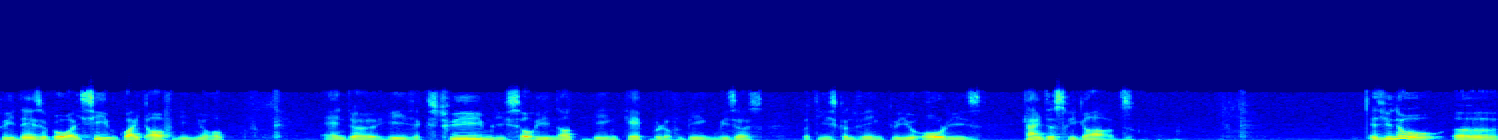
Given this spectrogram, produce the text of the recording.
three days ago. I see him quite often in Europe. And uh, is extremely sorry not being capable of being with us, but he is conveying to you all his kindest regards. As you know, uh,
